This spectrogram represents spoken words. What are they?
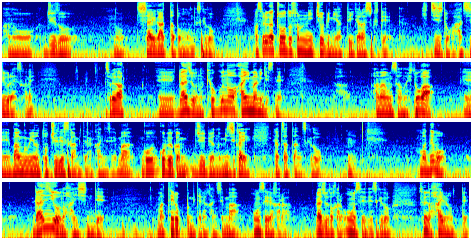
あの柔道の試合があったと思うんですけど、まあ、それがちょうどその日曜日にやっていたらしくて7時とか8時ぐらいですかね。それが、えー、ラジオの曲の合間にですねアナウンサーの人が、えー、番組の途中ですかみたいな感じでまあ 5, 5秒か10秒の短いやつだったんですけど、うん、まあでもラジオの配信で、まあ、テロップみたいな感じでまあ音声だからラジオだから音声ですけどそういうの入るのって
